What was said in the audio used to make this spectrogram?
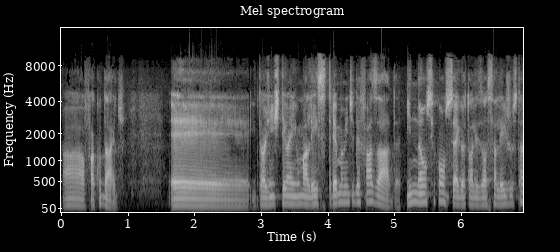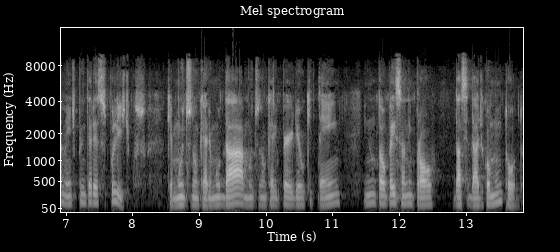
a faculdade. É, então a gente tem aí uma lei extremamente defasada e não se consegue atualizar essa lei justamente por interesses políticos, porque muitos não querem mudar, muitos não querem perder o que tem e não estão pensando em prol da cidade como um todo.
